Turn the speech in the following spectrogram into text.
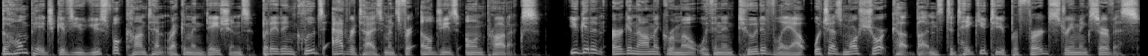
The homepage gives you useful content recommendations, but it includes advertisements for LG's own products. You get an ergonomic remote with an intuitive layout which has more shortcut buttons to take you to your preferred streaming service.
